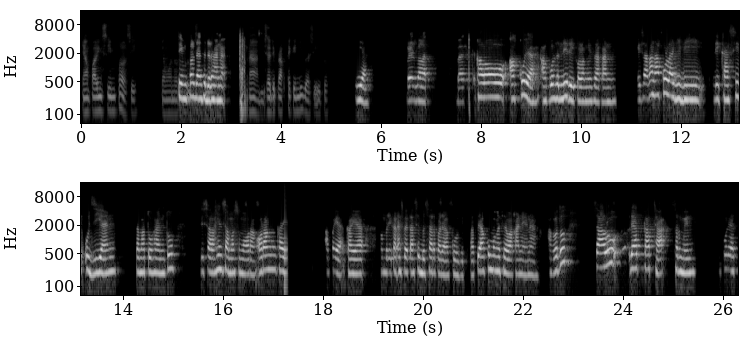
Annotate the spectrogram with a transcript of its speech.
yang paling simple sih yang menurutku Simple dan sederhana. nah bisa dipraktekin juga sih itu. Iya, benar banget. But, kalau aku ya, aku sendiri kalau misalkan misalkan aku lagi di dikasih ujian sama Tuhan tuh disalahin sama semua orang. Orang kayak apa ya, kayak memberikan ekspektasi besar pada aku gitu. Tapi aku mengecewakannya. Nah, aku tuh selalu lihat kaca, cermin. Aku lihat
